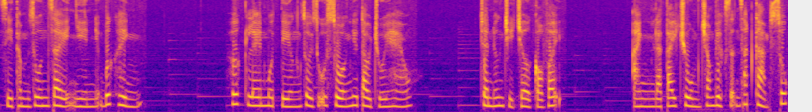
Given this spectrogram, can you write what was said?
Dì thầm run rẩy nhìn những bức hình. Hức lên một tiếng rồi rũ xuống như tàu chuối héo. Trần Hưng chỉ chờ có vậy. Anh là tay chùm trong việc dẫn dắt cảm xúc.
